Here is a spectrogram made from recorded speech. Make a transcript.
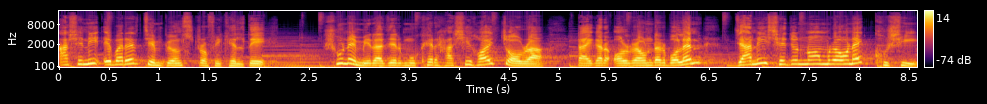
আসেনি এবারের চ্যাম্পিয়ন্স ট্রফি খেলতে। শুনে মিরাজের মুখের হাসি হয় চওড়া। টাইগার অলরাউন্ডার বলেন, জানি সেজন্য আমরা অনেক খুশি।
